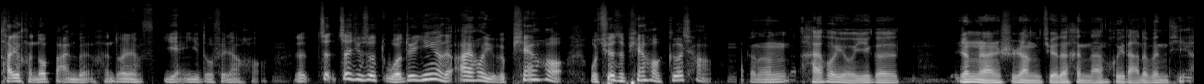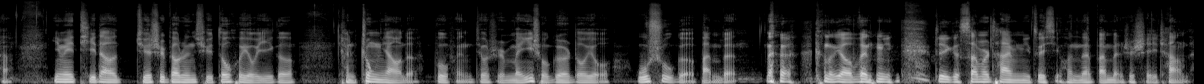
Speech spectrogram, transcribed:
它有很多版本，很多人演绎都非常好。呃，这这就是我对音乐的爱好有个偏好，我确实偏好歌唱。可能还会有一个。仍然是让你觉得很难回答的问题哈，因为提到爵士标准曲，都会有一个很重要的部分，就是每一首歌都有无数个版本。可能要问你，这个《Summertime》你最喜欢的版本是谁唱的？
